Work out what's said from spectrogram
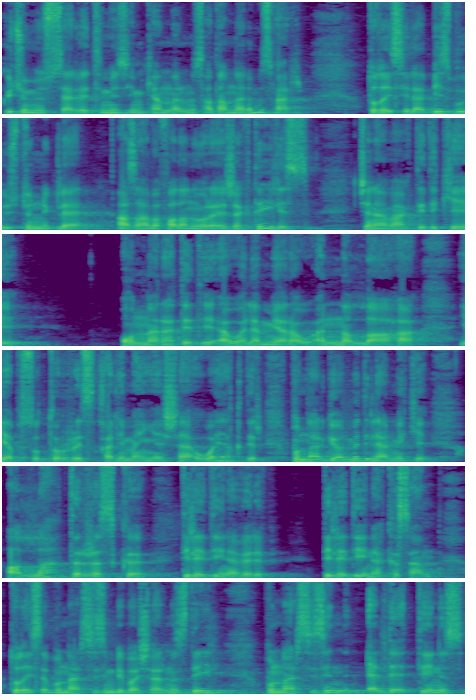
gücümüz, servetimiz, imkanlarımız, adamlarımız var. Dolayısıyla biz bu üstünlükle azaba falan uğrayacak değiliz. Cenab-ı Hak dedi ki onlara dedi evvelem yarav ennallaha yapsutur rizqa limen yeşâ'u ve yakdir. Bunlar görmediler mi ki Allah'tır rızkı dilediğine verip dilediğine kısan. Dolayısıyla bunlar sizin bir başarınız değil, bunlar sizin elde ettiğiniz.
